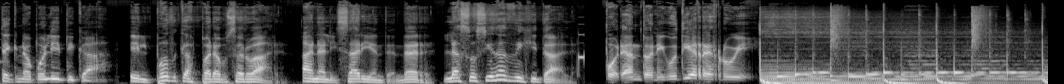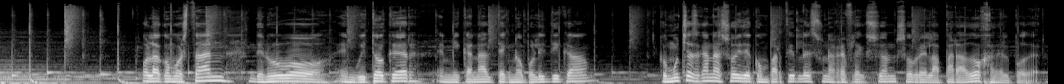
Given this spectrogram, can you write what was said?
Tecnopolítica, el podcast para observar, analizar y entender la sociedad digital. Por Anthony Gutiérrez Ruiz. Hola, ¿cómo están? De nuevo en WeTalker, en mi canal Tecnopolítica, con muchas ganas hoy de compartirles una reflexión sobre la paradoja del poder.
